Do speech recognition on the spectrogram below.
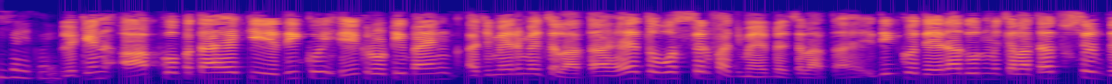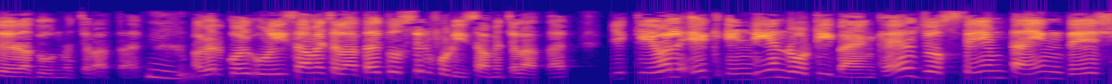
बिल्कुल। लेकिन आपको पता है कि यदि कोई एक रोटी बैंक अजमेर में चलाता है तो वो सिर्फ़ अजमेर में चलाता है। यदि कोई देहरादून में चलाता है तो सिर्फ़ देहरादून में चलाता है हम्म। अगर कोई उड़ीसा में चलाता है तो सिर्फ़ उड़ीसा में चलाता है ये केवल एक इंडियन रोटी बैंक है जो सेम टाइम देश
